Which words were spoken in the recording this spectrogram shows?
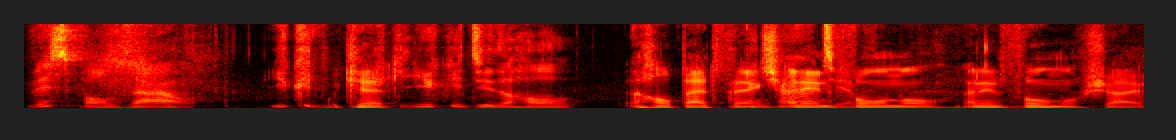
this folds out. You could, We could. You could, you could do the whole. A whole bed thing. An informal, an informal show.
